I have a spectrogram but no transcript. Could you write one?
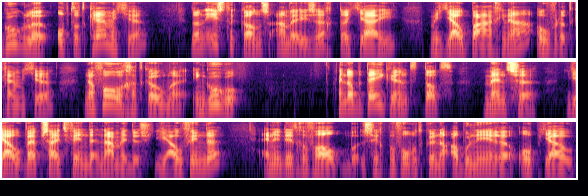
googlen op dat cremmetje, dan is de kans aanwezig dat jij met jouw pagina over dat cremmetje naar voren gaat komen in Google. En dat betekent dat mensen jouw website vinden en daarmee dus jou vinden. En in dit geval zich bijvoorbeeld kunnen abonneren op jouw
